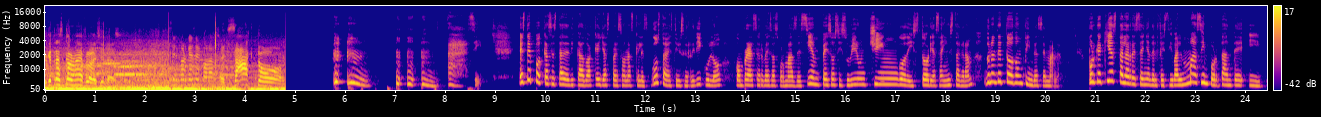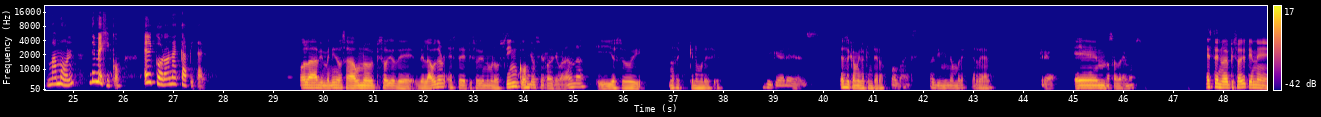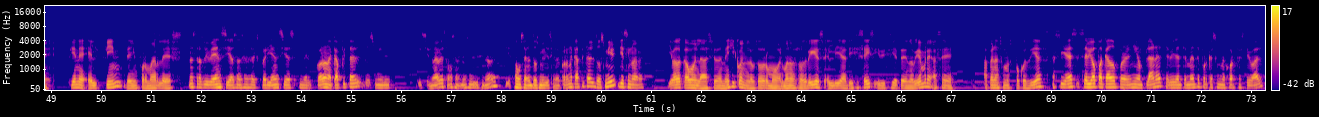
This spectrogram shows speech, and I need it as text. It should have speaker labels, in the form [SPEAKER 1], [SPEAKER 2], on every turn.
[SPEAKER 1] ¿Por qué traes corona de florecitas?
[SPEAKER 2] Sí, Porque es el corona.
[SPEAKER 1] ¡Exacto!
[SPEAKER 3] ah, sí. Este podcast está dedicado a aquellas personas que les gusta vestirse ridículo, comprar cervezas por más de 100 pesos y subir un chingo de historias a Instagram durante todo un fin de semana. Porque aquí está la reseña del festival más importante y mamón de México, el Corona Capital.
[SPEAKER 4] Hola, bienvenidos a un nuevo episodio de The Louder, este episodio número 5.
[SPEAKER 5] Yo soy Rodrigo Aranda.
[SPEAKER 4] Y yo soy. No sé qué nombre decir.
[SPEAKER 5] Di que eres
[SPEAKER 4] Yo soy Camilo Quintero.
[SPEAKER 5] Paul Banks,
[SPEAKER 4] di mi nombre real.
[SPEAKER 5] creo.
[SPEAKER 4] Em,
[SPEAKER 5] No sabremos.
[SPEAKER 4] Este nuevo episodio tiene, tiene el fin de informarles.
[SPEAKER 5] Nuestras vivencias, nuestras experiencias en el Corona Capital 2019. ¿Estamos en el 2019? Sí, estamos en el 2019. Corona Capital 2019.
[SPEAKER 4] Llevado a cabo en la Ciudad de México, en el Autódromo Hermanos Rodríguez, el día 16 y 17 de noviembre, hace apenas unos pocos días.
[SPEAKER 5] Así es, se vio opacado por el Neon Planet, evidentemente, porque es un mejor festival,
